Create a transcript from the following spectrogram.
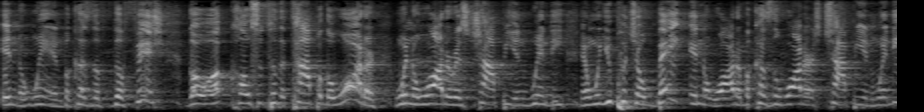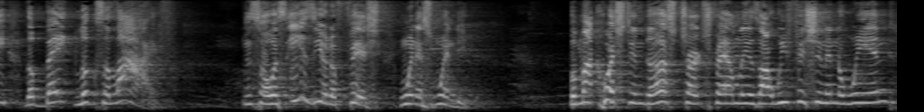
in the wind because the, the fish go up closer to the top of the water when the water is choppy and windy. And when you put your bait in the water, because the water is choppy and windy, the bait looks alive. And so it's easier to fish when it's windy. But my question to us, church family, is are we fishing in the wind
